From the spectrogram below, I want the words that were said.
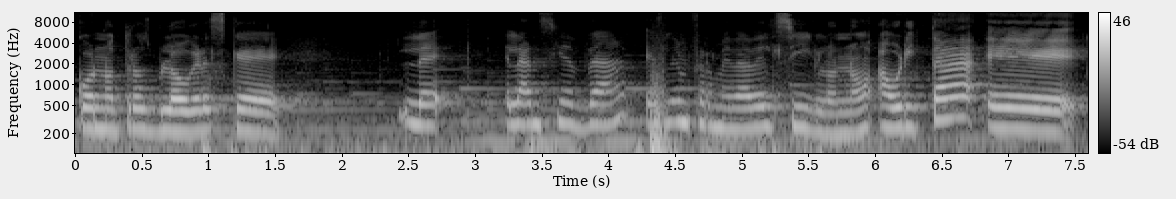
con otros bloggers que la ansiedad es la enfermedad del siglo, ¿no? Ahorita eh,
